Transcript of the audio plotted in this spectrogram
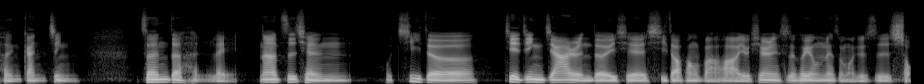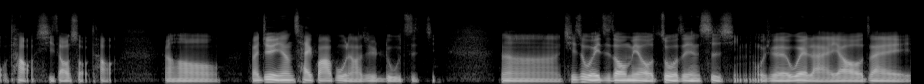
很干净，真的很累。那之前我记得。借鉴家人的一些洗澡方法的话，有些人是会用那什么，就是手套，洗澡手套，然后反正就有点像菜瓜布，然后去撸自己。那其实我一直都没有做这件事情。我觉得未来要再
